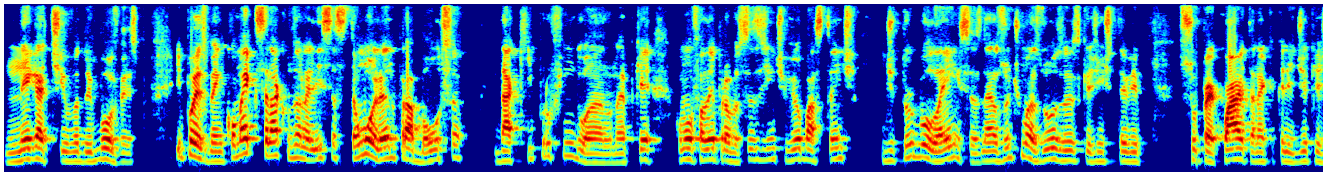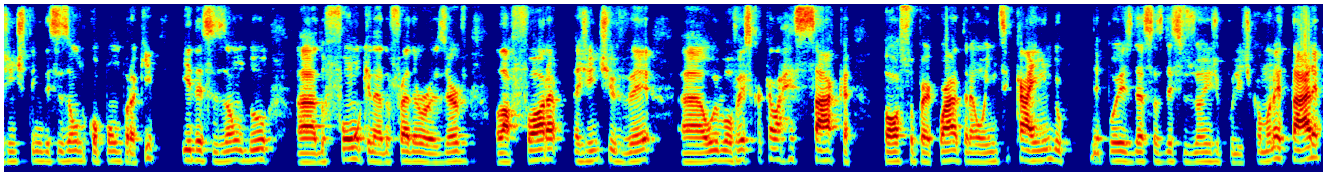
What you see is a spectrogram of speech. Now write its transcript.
negativa do Ibovespa. E pois bem, como é que será que os analistas estão olhando para a bolsa daqui para o fim do ano, né? Porque, como eu falei para vocês, a gente viu bastante de turbulências, né? As últimas duas vezes que a gente teve super quarta, né? Que é aquele dia que a gente tem decisão do Copom por aqui e decisão do, uh, do FONC, né? Do Federal Reserve lá fora, a gente vê uh, o Ibovespa com aquela ressaca pós super quarta, né? O índice caindo depois dessas decisões de política monetária.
